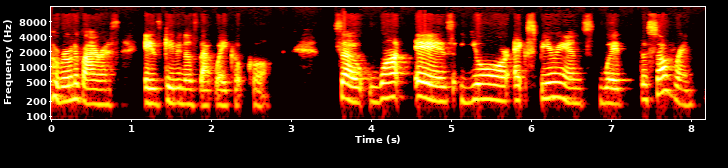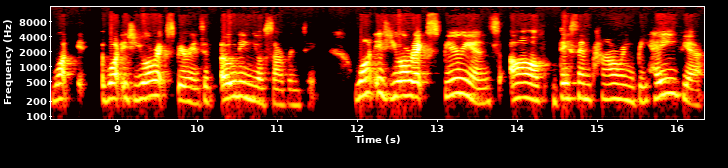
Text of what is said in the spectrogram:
coronavirus is giving us that wake up call. So, what is your experience with the sovereign? What what is your experience of owning your sovereignty? What is your experience of disempowering behavior?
